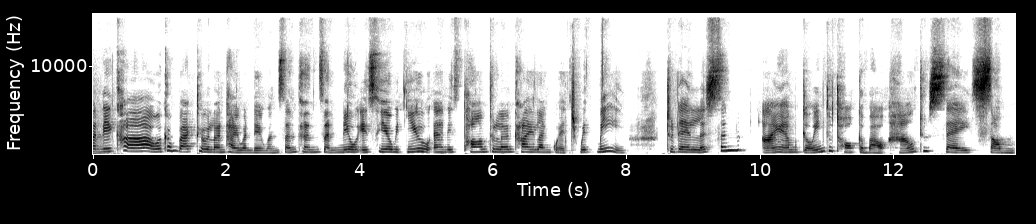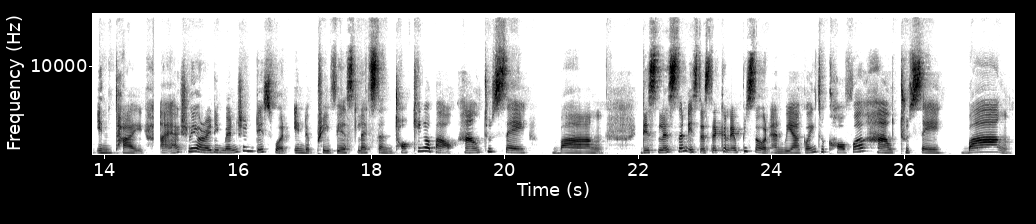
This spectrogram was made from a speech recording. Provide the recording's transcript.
วัสดีค่ะ Welcome back to Learn Thai One Day One Sentence and New is here with you and it's time to learn Thai language with me. Today lesson I am going to talk about how to say some in Thai. I actually already mentioned this word in the previous lesson talking about how to say bang. This lesson is the second episode and we are going to cover how to say bang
